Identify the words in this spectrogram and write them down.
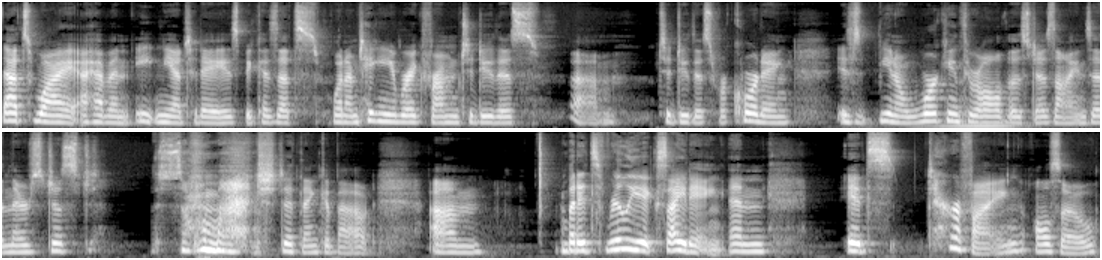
that's why I haven't eaten yet today, is because that's what I'm taking a break from to do this. Um, to do this recording is you know working through all of those designs and there's just so much to think about. Um, but it's really exciting and it's terrifying also,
